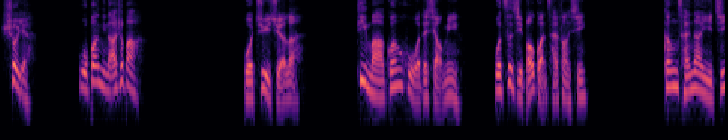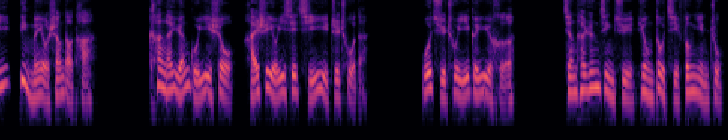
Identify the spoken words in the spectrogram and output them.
少爷，我帮你拿着吧。我拒绝了，地马关乎我的小命，我自己保管才放心。刚才那一击并没有伤到他，看来远古异兽还是有一些奇异之处的。我取出一个玉盒，将它扔进去，用斗气封印住。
